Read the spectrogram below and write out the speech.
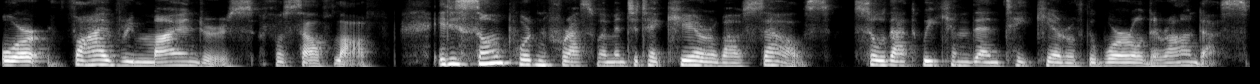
or five reminders for self love. It is so important for us women to take care of ourselves so that we can then take care of the world around us.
